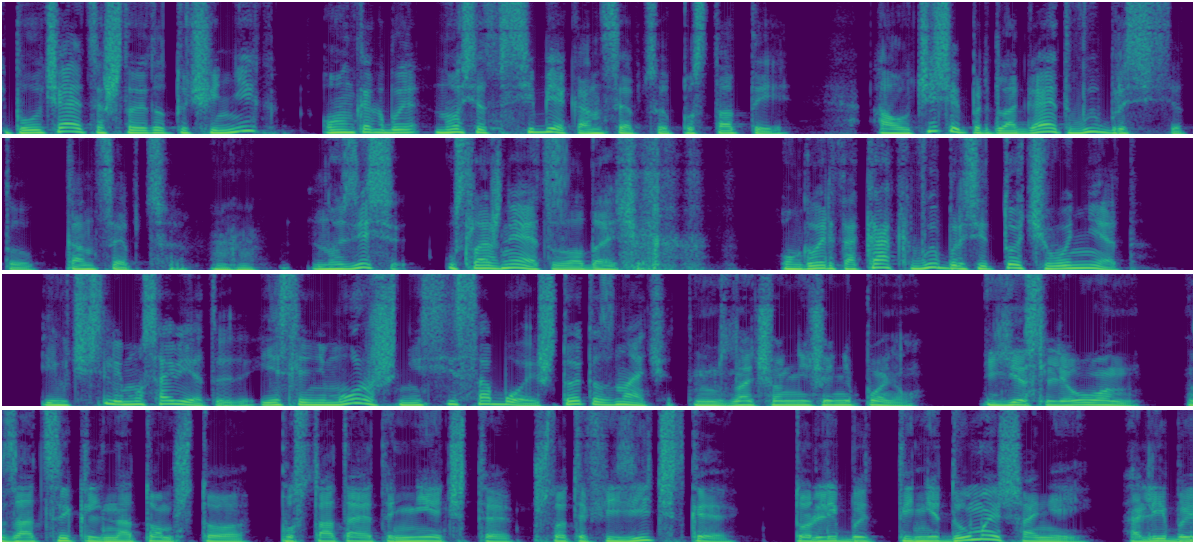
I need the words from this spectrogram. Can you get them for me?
И получается, что этот ученик, он как бы носит в себе концепцию пустоты, а учитель предлагает выбросить эту концепцию. Мгм. Но здесь усложняется задача. Он говорит, а как выбросить то, чего нет? И учитель ему советует, если не можешь, неси с собой. Что это значит? Ну, Значит, он ничего не понял. Если он зациклен на том, что пустота — это нечто, что-то физическое, то либо ты не думаешь о ней, а либо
